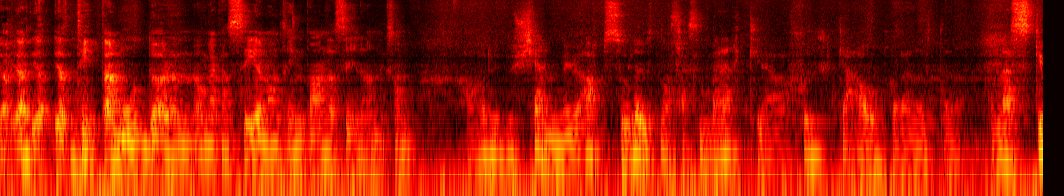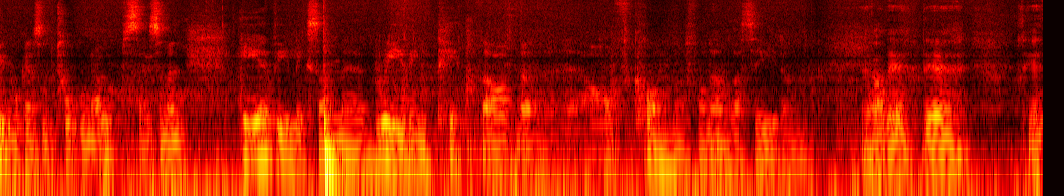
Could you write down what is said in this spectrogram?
Jag, jag, jag, jag tittar mot dörren om jag kan se någonting på andra sidan. Liksom. Ja, du, du känner ju absolut någon slags märkliga, sjuka aura där ute. Den här skogen som tornar upp sig som en evig liksom eh, breathing pit av eh, avkommor från andra sidan. Ja, det, det, det är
